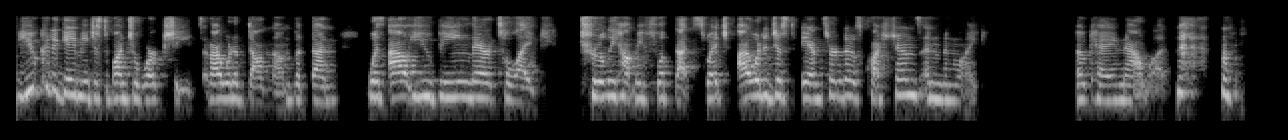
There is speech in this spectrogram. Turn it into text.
you could have gave me just a bunch of worksheets and I would have done them. But then without you being there to like truly help me flip that switch, I would have just answered those questions and been like, okay, now what?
